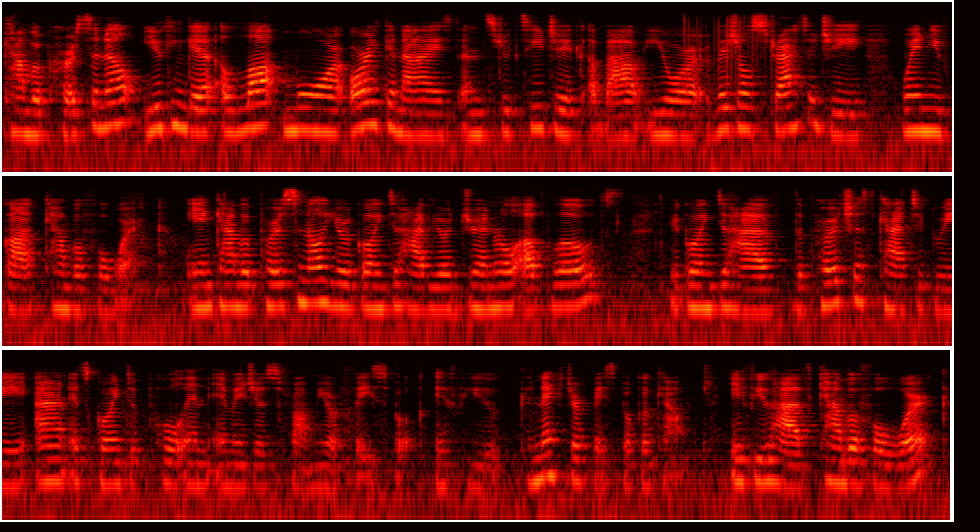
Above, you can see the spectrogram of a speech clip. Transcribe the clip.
Canva Personal. You can get a lot more organized and strategic about your visual strategy when you've got Canva for Work. In Canva Personal, you're going to have your general uploads, you're going to have the purchase category, and it's going to pull in images from your Facebook if you connect your Facebook account. If you have Canva for Work,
